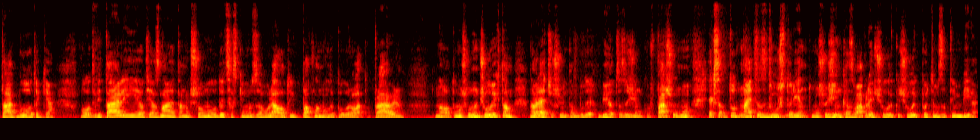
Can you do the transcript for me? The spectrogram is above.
Так, було таке. От, В Італії, от я знаю, там, якщо молодиця з кимось загуляла, то і патла могли повирвати. Правильно. Ну, тому що ну, чоловік там навряд чи що він там буде бігати за жінкою. Вперше, ну, як тут, знаєте, з двох сторін, тому що жінка зваблює чоловіка, чоловік потім за тим бігає.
